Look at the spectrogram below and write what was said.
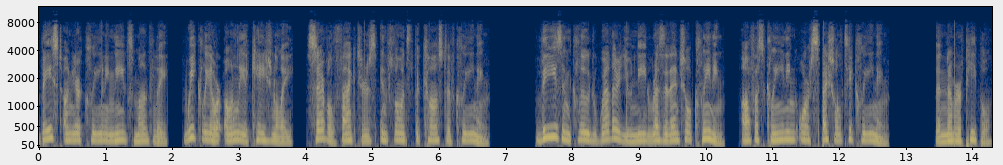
Based on your cleaning needs monthly, weekly or only occasionally, Several factors influence the cost of cleaning. These include whether you need residential cleaning, office cleaning or specialty cleaning. The number of people,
